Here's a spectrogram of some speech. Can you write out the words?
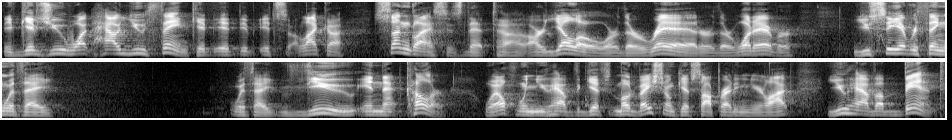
it gives you what, how you think. It, it, it it's like a sunglasses that uh, are yellow or they're red or they're whatever. You see everything with a with a view in that color. Well, when you have the gifts, motivational gifts operating in your life, you have a bent.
